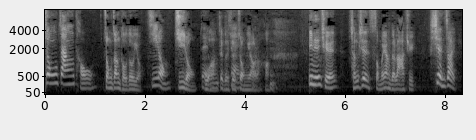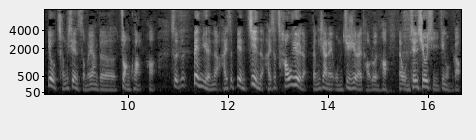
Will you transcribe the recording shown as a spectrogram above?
中章头，中章头都有。基隆，基隆，哇，这个就重要了哈。一年前呈现什么样的拉锯，现在又呈现什么样的状况？哈，是变远了，还是变近了，还是超越了？等一下呢，我们继续来讨论哈。来，我们先休息，进广告。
